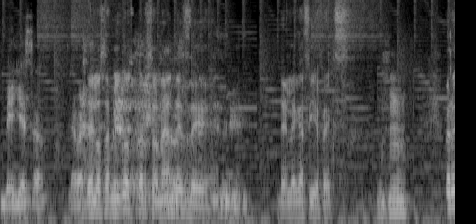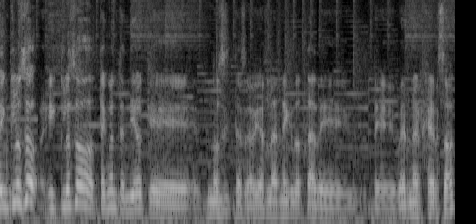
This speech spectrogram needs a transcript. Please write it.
belleza, de verdad. De los amigos personales de, de Legacy FX. Pero incluso, incluso tengo entendido que, no sé si te sabías la anécdota de, de Werner Herzog,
